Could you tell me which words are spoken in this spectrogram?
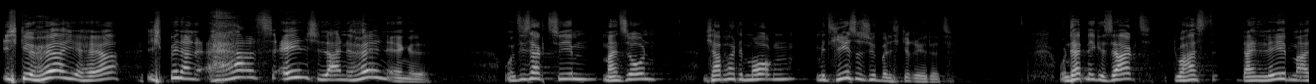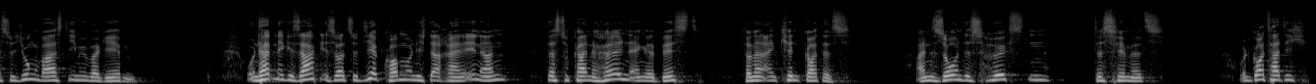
ich gehöre hierher, ich bin ein Hells Angel, ein Höllenengel. Und sie sagt zu ihm, mein Sohn, ich habe heute Morgen mit Jesus über dich geredet. Und er hat mir gesagt, du hast dein Leben, als du jung warst, ihm übergeben. Und er hat mir gesagt, ich soll zu dir kommen und dich daran erinnern, dass du kein Höllenengel bist, sondern ein Kind Gottes, ein Sohn des Höchsten des Himmels. Und Gott hat dich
